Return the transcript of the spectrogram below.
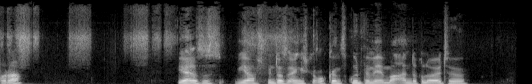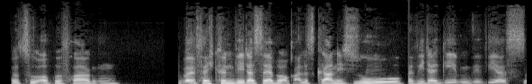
Oder? Ja, das ist, ja, ich finde das eigentlich auch ganz gut, wenn wir immer andere Leute dazu auch befragen. Weil vielleicht können wir das selber auch alles gar nicht so wiedergeben, wie wir es,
